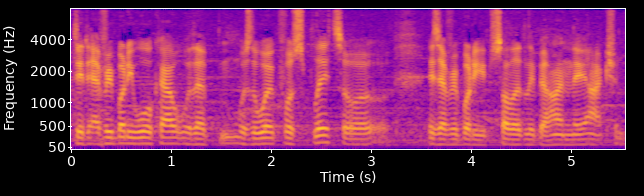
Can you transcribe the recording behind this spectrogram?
did everybody walk out with a was the workforce split, or is everybody solidly behind the action?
